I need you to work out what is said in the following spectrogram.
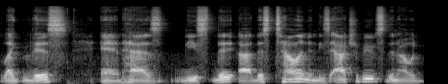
like this and has these uh, this talent and these attributes, then I would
